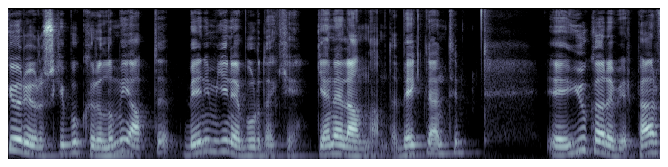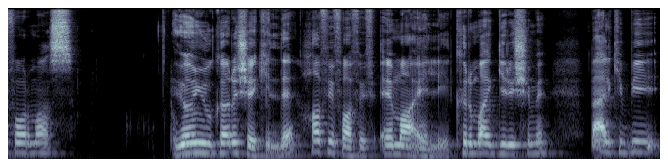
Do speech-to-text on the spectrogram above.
görüyoruz ki bu kırılımı yaptı. Benim yine buradaki genel anlamda beklentim e, yukarı bir performans yön yukarı şekilde hafif hafif MA50'yi kırma girişimi belki bir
